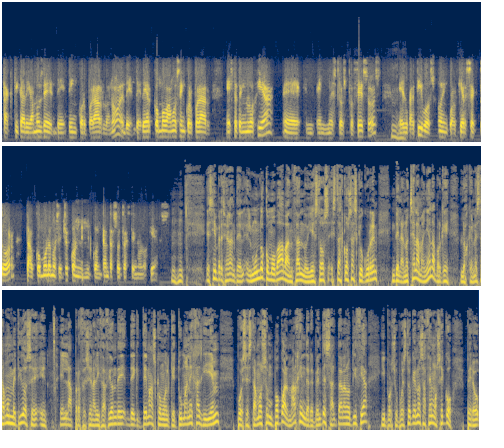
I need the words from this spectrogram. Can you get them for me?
táctica, digamos, de, de, de incorporarlo, ¿no? De, de ver cómo vamos a incorporar esta tecnología eh, en, en nuestros procesos educativos o en cualquier sector, tal como lo hemos hecho con, con tantas otras tecnologías. Es impresionante el, el mundo cómo va avanzando y estos, estas cosas que ocurren de la noche a la mañana, porque los que no estamos metidos eh, en, en la profesionalización de, de temas como el que tú manejas, Guillem, pues estamos un poco al margen. De repente salta la noticia y por supuesto que nos hacemos eco, pero,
